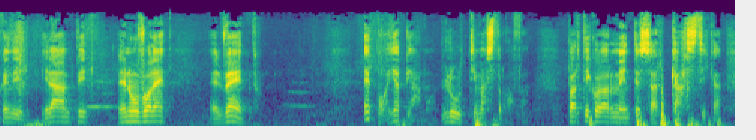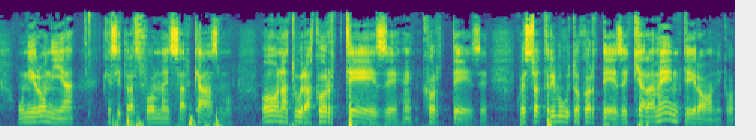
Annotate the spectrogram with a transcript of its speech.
quindi i lampi, le nuvole e il vento. E poi abbiamo l'ultima strofa, particolarmente sarcastica, un'ironia che si trasforma in sarcasmo. Oh natura cortese, eh, cortese, questo attributo cortese chiaramente ironico,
